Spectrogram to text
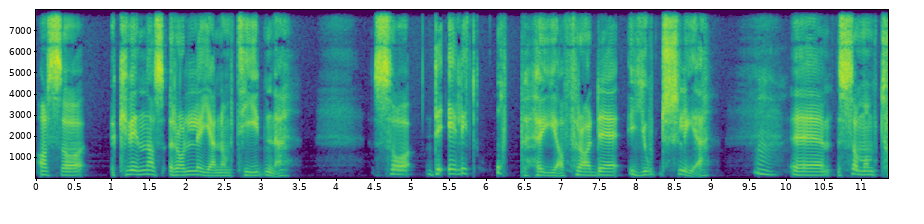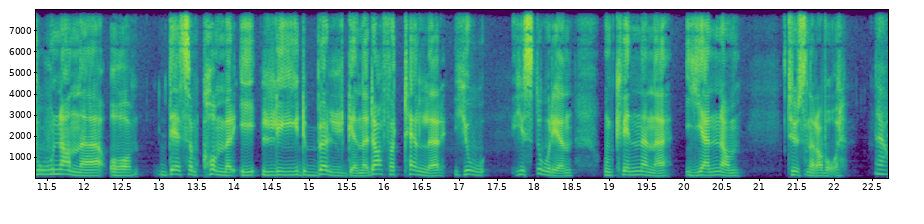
Altså kvinners rolle gjennom tidene. Så det er litt opphøya fra det jordslige. Eh, som om tonene og det som kommer i lydbølgene, da forteller jo historien om kvinnene gjennom tusener av år. Ja.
